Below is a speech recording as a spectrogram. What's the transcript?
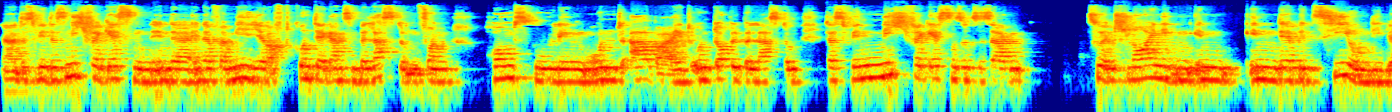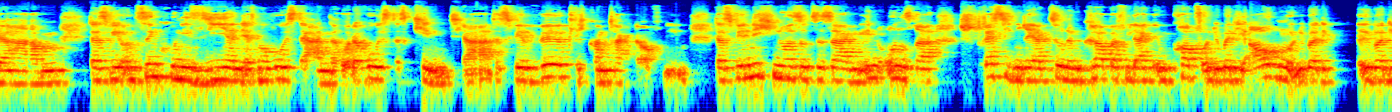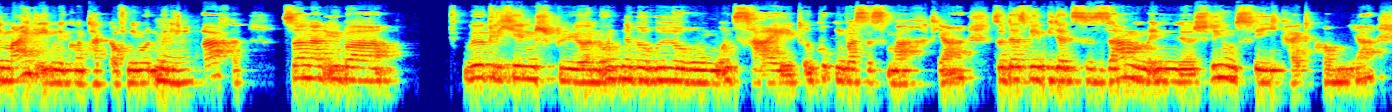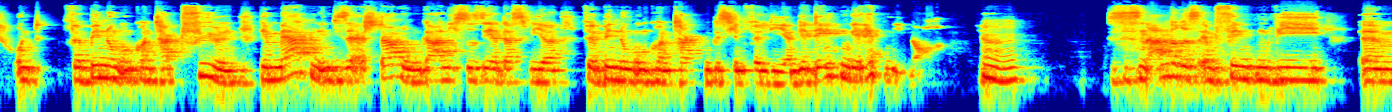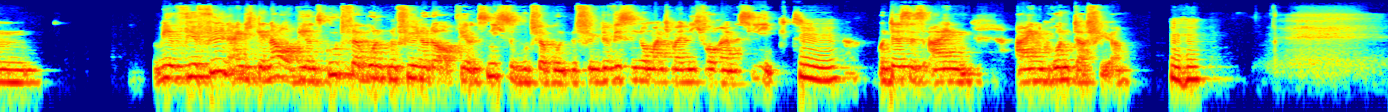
Ja, dass wir das nicht vergessen in der, in der Familie aufgrund der ganzen Belastung von Homeschooling und Arbeit und Doppelbelastung, dass wir nicht vergessen, sozusagen zu entschleunigen in, in der Beziehung, die wir haben, dass wir uns synchronisieren, erstmal, wo ist der andere oder wo ist das Kind, ja, dass wir wirklich Kontakt aufnehmen, dass wir nicht nur sozusagen in unserer stressigen Reaktion im Körper, vielleicht im Kopf und über die Augen und über die über die Mind-Ebene Kontakt aufnehmen und mhm. über die mhm. Sprache, sondern über wirklich hinspüren und eine Berührung und Zeit und gucken, was es macht, ja, so dass wir wieder zusammen in eine Schwingungsfähigkeit kommen, ja, und Verbindung und Kontakt fühlen. Wir merken in dieser Erstarrung gar nicht so sehr, dass wir Verbindung und Kontakt ein bisschen verlieren. Wir denken, wir hätten ihn noch. Ja. Mhm. Das ist ein anderes Empfinden wie ähm, wir, wir fühlen eigentlich genau, ob wir uns gut verbunden fühlen oder ob wir uns nicht so gut verbunden fühlen. Wir wissen nur manchmal nicht, woran es liegt. Mhm. Und das ist ein, ein Grund dafür. Mhm.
